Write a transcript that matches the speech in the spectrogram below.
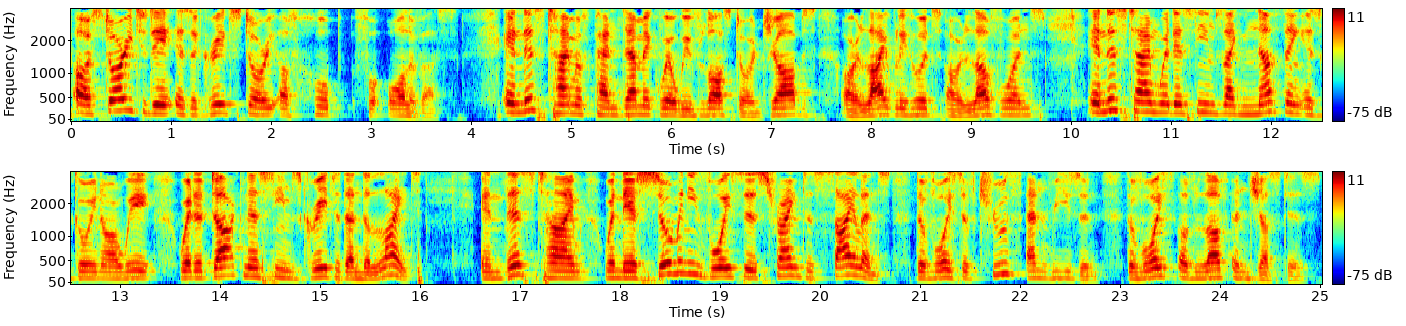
Our story today is a great story of hope for all of us. In this time of pandemic where we've lost our jobs, our livelihoods, our loved ones, in this time where there seems like nothing is going our way, where the darkness seems greater than the light, in this time when there's so many voices trying to silence the voice of truth and reason, the voice of love and justice,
